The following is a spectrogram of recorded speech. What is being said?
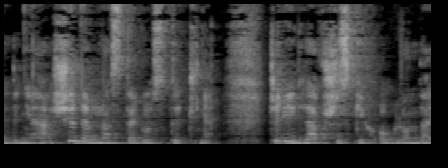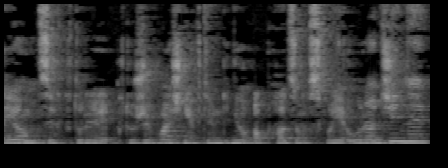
dnia 17 stycznia, czyli dla wszystkich oglądających, który, którzy właśnie w tym dniu obchodzą swoje urodziny,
